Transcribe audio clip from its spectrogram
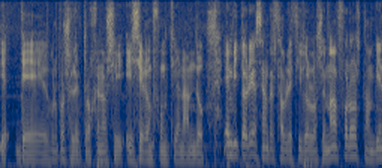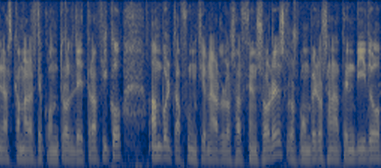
eh, de grupos electrógenos y, siguen funcionando. En Vitoria se han restablecido los semáforos, también las cámaras de control de tráfico, han vuelto a funcionar los ascensores, los bomberos han atendido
